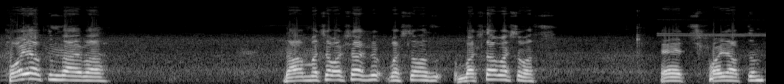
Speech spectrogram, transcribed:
Yep, Foul yaptım galiba. Daha maça başlar başlamaz başlar başlamaz. Evet foul yaptım.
